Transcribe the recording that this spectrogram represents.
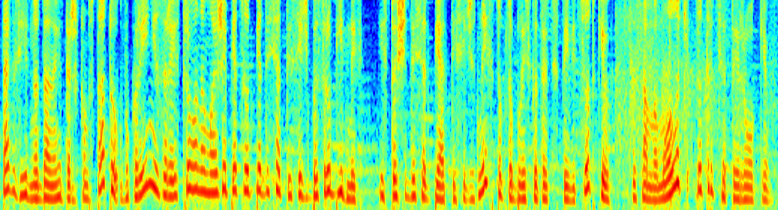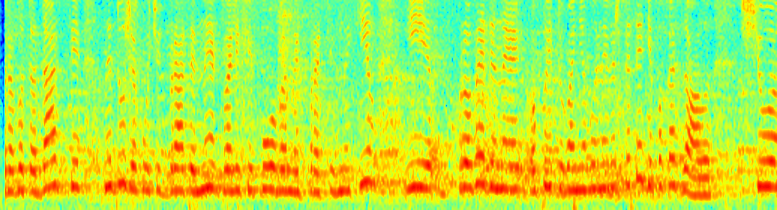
Так, згідно даних Держкомстату, в Україні зареєстровано майже 550 тисяч безробітних, і 165 тисяч з них, тобто близько 30%, це саме молодь до 30 років. Роботодавці не дуже хочуть брати некваліфікованих працівників, і проведене опитування в університеті показало, що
